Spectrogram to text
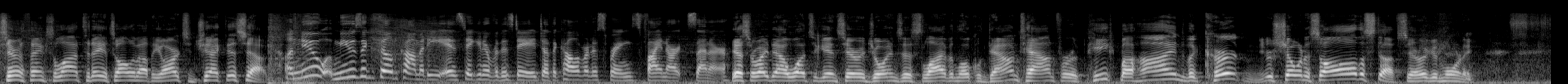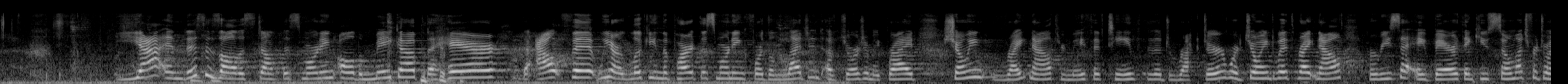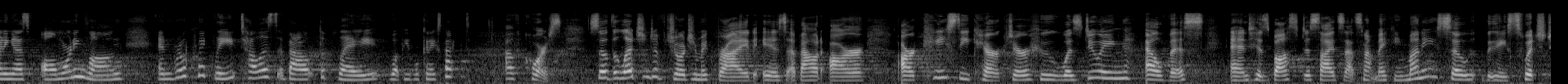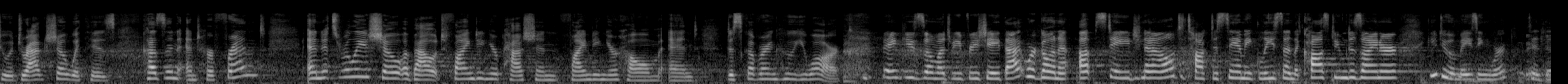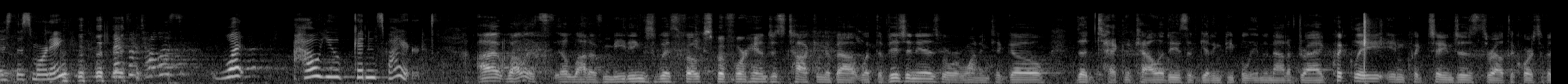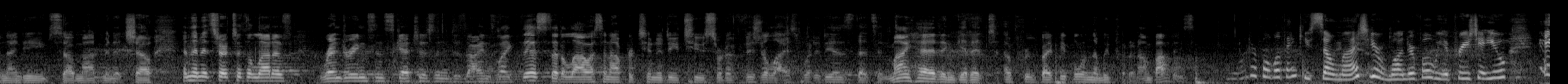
Sarah, thanks a lot. Today it's all about the arts, and check this out. A new music-filled comedy is taking over the stage at the Colorado Springs Fine Arts Center. Yes, so right now, once again, Sarah joins us live and local downtown for a peek behind the curtain. You're showing us all the stuff. Sarah, good morning. Yeah, and this is all the stuff this morning all the makeup, the hair, the outfit. We are looking the part this morning for The Legend of Georgia McBride, showing right now through May 15th. The director we're joined with right now, Marisa A. Bear. Thank you so much for joining us all morning long. And real quickly, tell us about the play, what people can expect. Of course. So the Legend of Georgia McBride is about our our Casey character who was doing Elvis and his boss decides that's not making money, so they switch to a drag show with his cousin and her friend. And it's really a show about finding your passion, finding your home, and discovering who you are. Thank you so much. We appreciate that. We're going to upstage now to talk to Sammy Gleason, the costume designer. You do amazing work. You did this this morning. and so tell us what, how you get inspired. Uh, well, it's a lot of meetings with folks beforehand, just talking about what the vision is, where we're wanting to go, the technicalities of getting people in and out of drag quickly in quick changes throughout the course of a 90 some odd minute show. And then it starts with a lot of renderings and sketches and designs like this that allow us an opportunity to sort of visualize what it is that's in my head and get it approved by people, and then we put it on bodies. Wonderful. Well, thank you so much. You're wonderful. We appreciate you.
